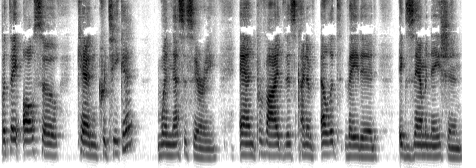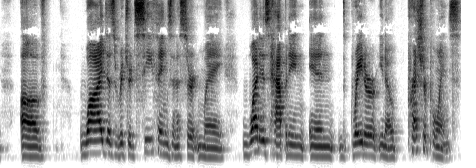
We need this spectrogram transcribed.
but they also can critique it when necessary and provide this kind of elevated examination of why does Richard see things in a certain way? What is happening in greater, you know, pressure points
